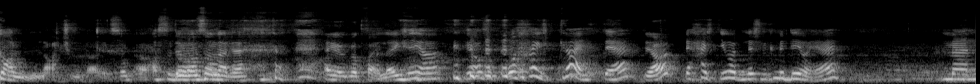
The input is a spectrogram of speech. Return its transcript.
gallakjoler, liksom. Altså, Det var sånn derre Jeg har gått feil, jeg. ja, ja altså, og helt greit det. Ja. Det er helt i orden, det er ikke noe med det å gjøre. Men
